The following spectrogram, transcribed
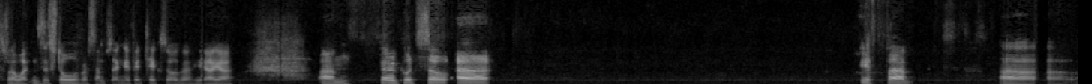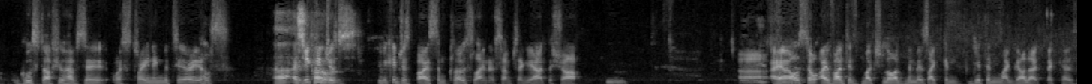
throw it in the stove or something if it takes over. Yeah, yeah. Um, very good. So, uh, if uh, uh, uh, Gustav, you have the restraining materials. Uh, I If you could suppose. just- We could just buy some clothesline or something, yeah, at the shop. Hmm. Uh, I also I want as much laudanum as I can get in my gullet because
